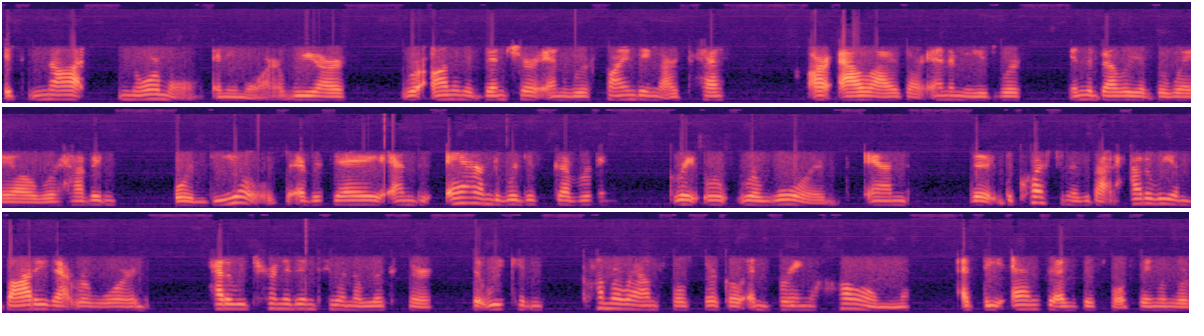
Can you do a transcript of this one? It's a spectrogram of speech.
it's not normal anymore. We are, we're on an adventure and we're finding our tests, our allies, our enemies. We're in the belly of the whale. We're having ordeals every day, and and we're discovering great re- rewards. And the the question is about how do we embody that reward? How do we turn it into an elixir that we can come around full circle and bring home at the end of this whole thing when we're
